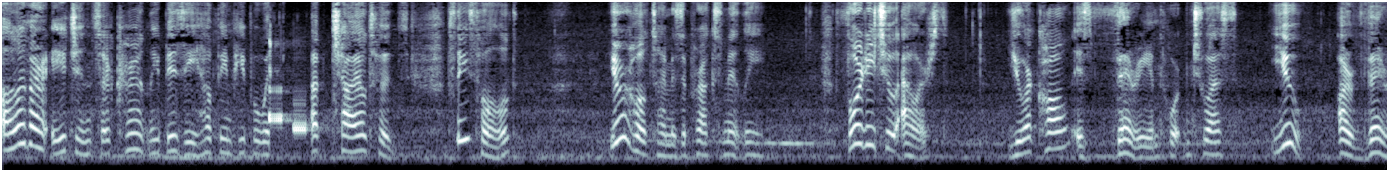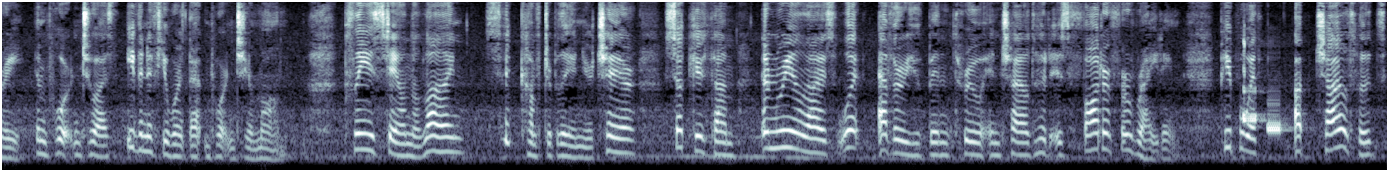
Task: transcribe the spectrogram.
All of our agents are currently busy helping people with up childhoods. Please hold. Your hold time is approximately 42 hours. Your call is very important to us. You are very important to us, even if you weren't that important to your mom. Please stay on the line, sit comfortably in your chair, suck your thumb, and realize whatever you've been through in childhood is fodder for writing. People with up childhoods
